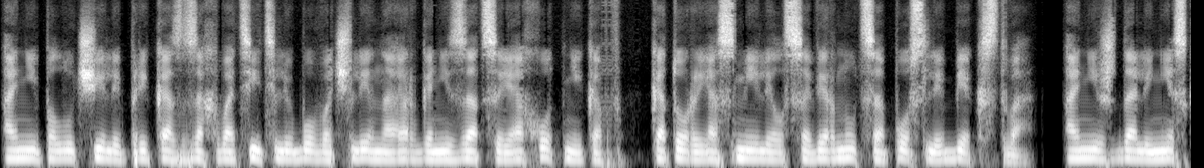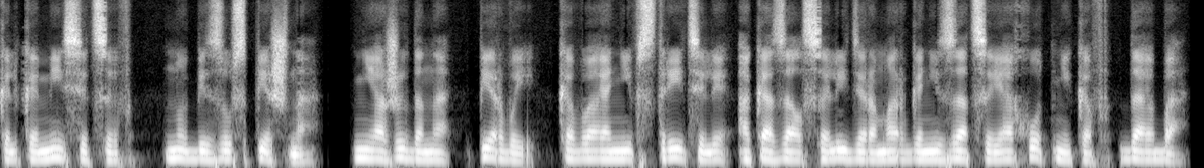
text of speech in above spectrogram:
Они получили приказ захватить любого члена организации охотников, который осмелился вернуться после бегства. Они ждали несколько месяцев, но безуспешно. Неожиданно, первый, кого они встретили, оказался лидером организации охотников Даба.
